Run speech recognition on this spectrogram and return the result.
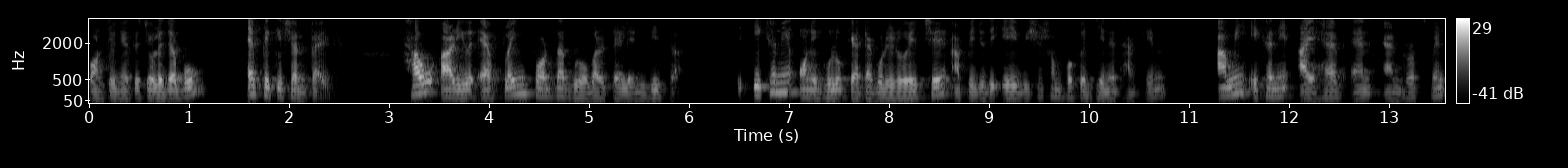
কন্টিনিউতে চলে যাব। Application type how are you applying for the global talent visa এখানে অনেকগুলো ক্যাটাগরি রয়েছে। আপনি যদি এই বিষয় সম্পর্কে জেনে থাকেন, আমি এখানে আই হ্যাভ অ্যান অ্যান্ড্রসমেন্ট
